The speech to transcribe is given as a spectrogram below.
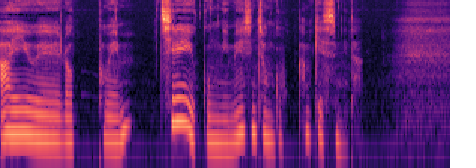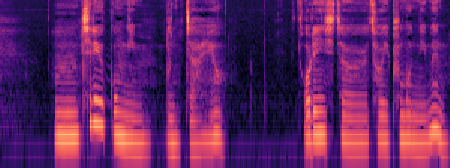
아이유의 러 포엠 7260님의 신청곡 함께 했습니다. 음, 7260님 문자예요. 어린 시절 저희 부모님은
